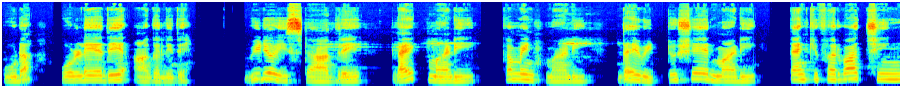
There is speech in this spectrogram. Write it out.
ಕೂಡ ಒಳ್ಳೆಯದೇ ಆಗಲಿದೆ. ವಿಡಿಯೋ ಇಷ್ಟ ಆದರೆ ಲೈಕ್ ಮಾಡಿ, ಕಮೆಂಟ್ ಮಾಡಿ, ದಯವಿಟ್ಟು ಶೇರ್ ಮಾಡಿ. Thank you for watching.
